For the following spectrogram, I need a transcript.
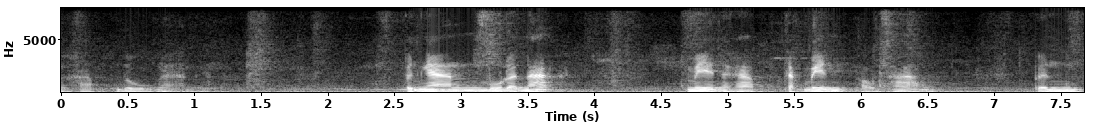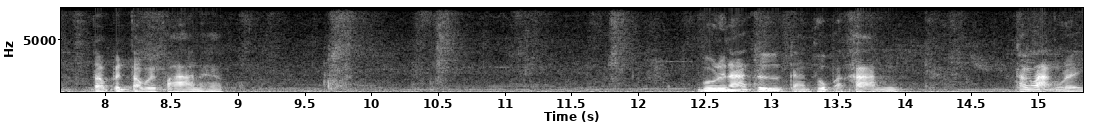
นะครับ ดูงาน เป็นงานบูรณะเมนนะครับ จากเมนเผาถ่าน เป็นเตาเป็นเตาไฟฟ้านะครับ บูรณะคือการทุบอาคารทั้งหลังเลย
